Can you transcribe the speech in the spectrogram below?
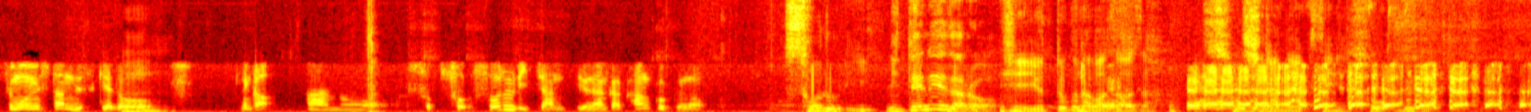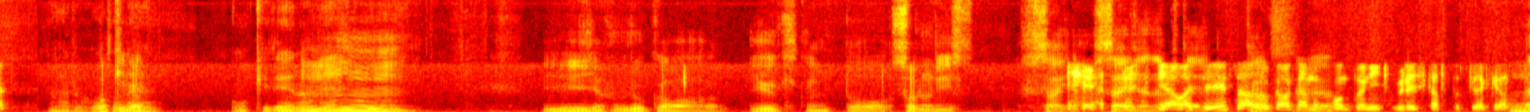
質問したんですけな、ど、うん。なんか、あの、そ、そ、ソルリちゃんっていうなんか韓国の、ソルリ？似てねえだろ。いや言っとくなわざわざ。知らないくせに。なるほお綺麗お綺麗うなね。ん。いいじゃん古川祐樹君とソルリ夫妻夫妻じゃなくて。いや、まあ事実はどうかわかんない。本当に嬉しかったってだけだった。ね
